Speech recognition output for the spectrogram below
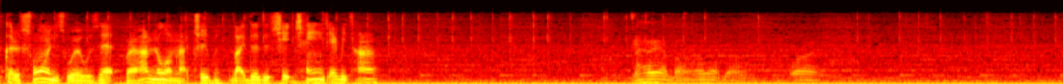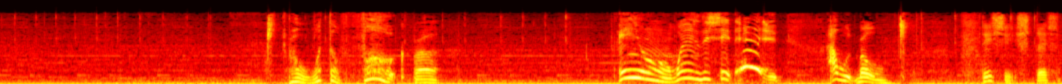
I could have sworn this where it was at, bro. I know I'm not tripping. Like, does this shit change every time? Now hurry up, bro. Hurry up, bro. Why? Bro, what the fuck, bro? Damn, where is this shit at? I would, bro. This shit stressing.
